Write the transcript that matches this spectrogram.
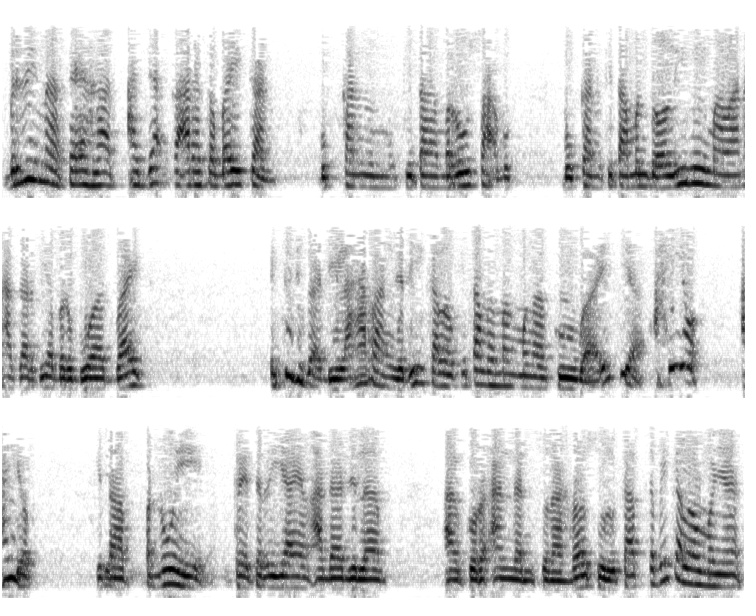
beri nasihat, ajak ke arah kebaikan. Bukan kita merusak, bu- bukan kita mendolimi malahan agar dia berbuat baik. Itu juga dilarang. Jadi kalau kita memang mengaku baik, ya ayo, ayo. Kita penuhi kriteria yang ada di dalam Al-Quran dan Sunnah Rasul. Tapi kalau maunya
